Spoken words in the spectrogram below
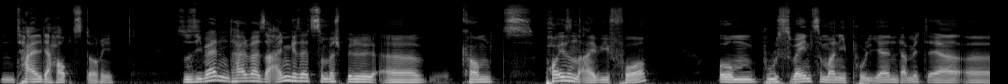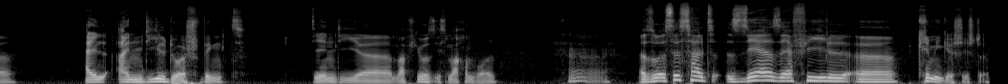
ein Teil der Hauptstory. So, sie werden teilweise eingesetzt, zum Beispiel äh, kommt Poison Ivy vor, um Bruce Wayne zu manipulieren, damit er äh, ein, einen Deal durchwinkt, den die äh, Mafiosis machen wollen. Also es ist halt sehr, sehr viel äh, Krimi-Geschichte.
